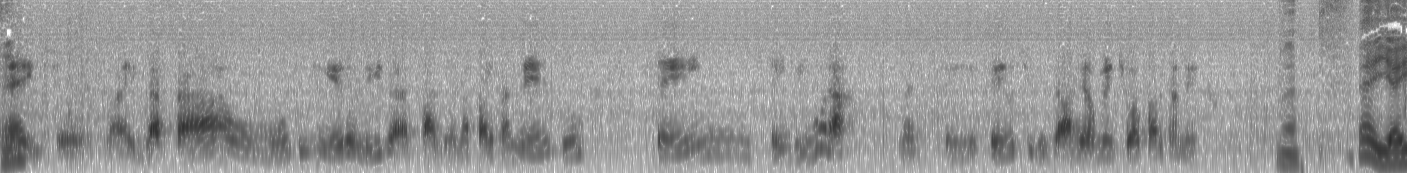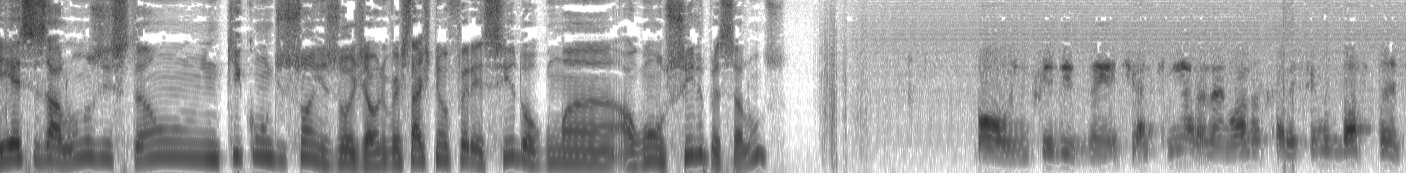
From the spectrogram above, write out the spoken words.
É isso, vai gastar um muito dinheiro ali pagando apartamento sem, sem vir morar, né? sem, sem utilizar realmente o apartamento. É. é, e aí esses alunos estão em que condições hoje? A universidade tem oferecido alguma, algum auxílio para esses alunos? Bom, infelizmente aqui em Aranaguá nós carecemos bastante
